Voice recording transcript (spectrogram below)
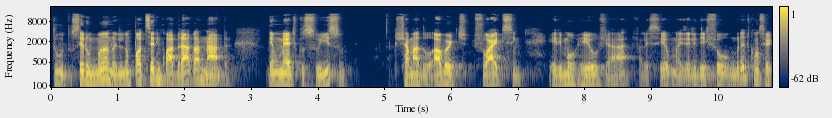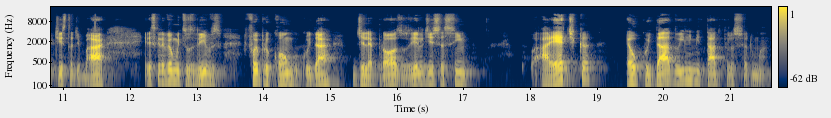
Tudo. O ser humano, ele não pode ser enquadrado a nada. Tem um médico suíço chamado Albert Schweitzer. Ele morreu já, faleceu, mas ele deixou um grande concertista de bar. Ele escreveu muitos livros, foi para o Congo cuidar de leprosos e ele disse assim: a ética é o cuidado ilimitado pelo ser humano.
